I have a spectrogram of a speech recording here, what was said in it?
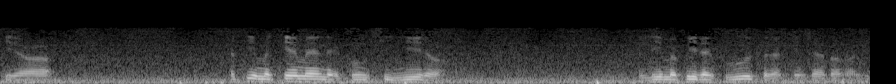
ဒီတော့အပြစ်မကင်းမဲနဲ့ဂုဏ်ရှိရေးတော့ လေးမပေးတတ်ဘူးဆိုတာသင်ကြားတော့ပါပြီ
